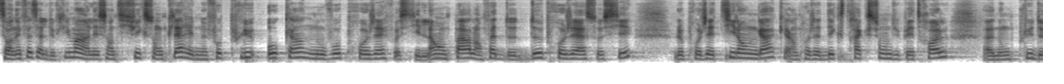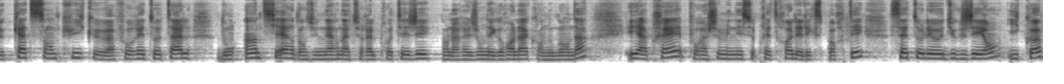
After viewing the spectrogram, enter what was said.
C'est en effet celle du climat. Hein. Les scientifiques sont clairs, il ne faut plus aucun nouveau projet fossile. Là, on parle en fait de deux projets associés. Le projet Tilanga, qui est un projet d'extraction du pétrole, euh, donc plus de 400 puits à forêt totale, dont un tiers dans une aire naturelle protégée dans la région des Grands Lacs en Ouganda. Et après, pour acheminer ce pétrole et l'exporter, cet oléoduc géant, ICOP,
